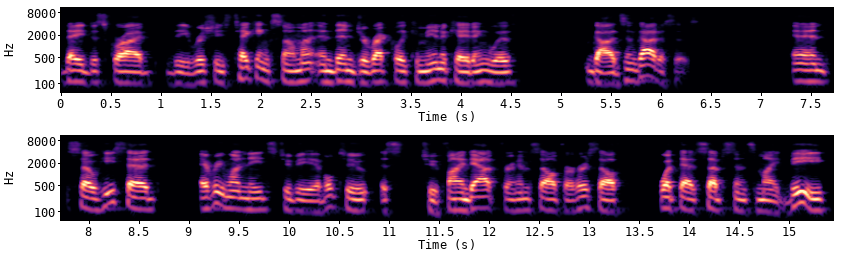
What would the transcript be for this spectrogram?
they describe the rishis taking soma and then directly communicating with gods and goddesses. And so he said everyone needs to be able to to find out for himself or herself what that substance might be.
